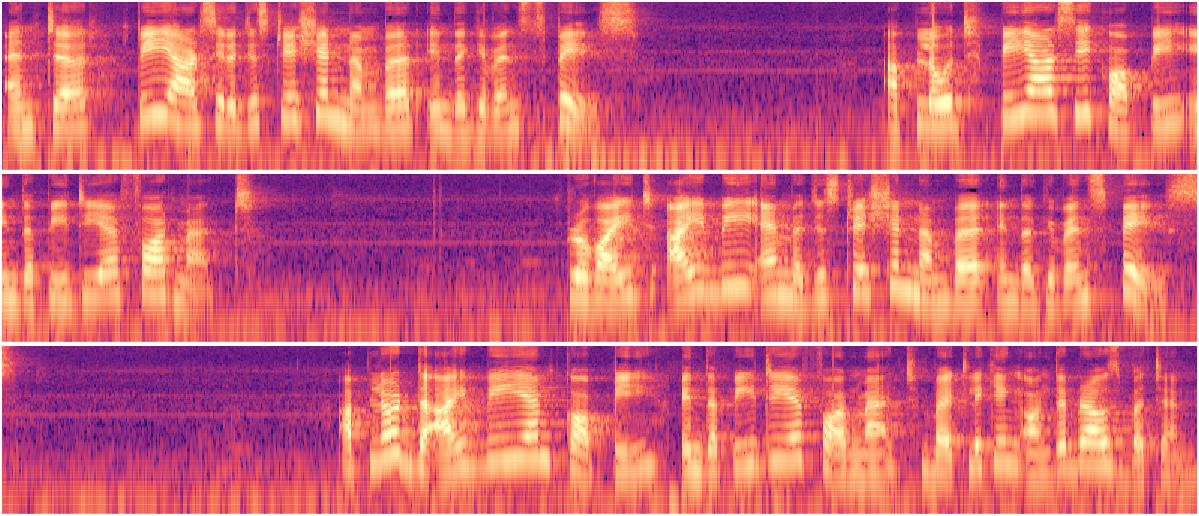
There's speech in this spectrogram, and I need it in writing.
Enter PRC registration number in the given space. Upload PRC copy in the PDF format. Provide IBM registration number in the given space. Upload the IBM copy in the PDF format by clicking on the Browse button.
